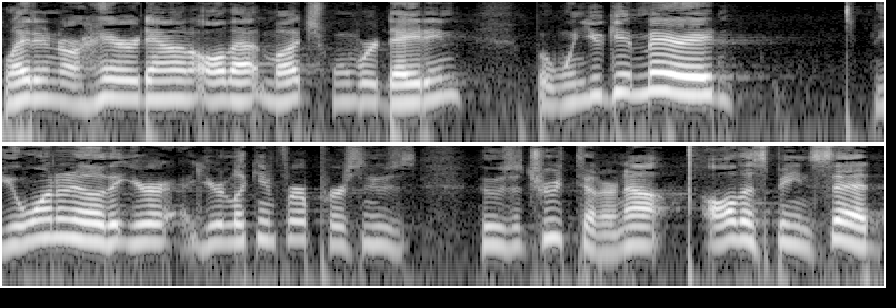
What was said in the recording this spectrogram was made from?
letting our hair down all that much when we're dating. But when you get married, you want to know that you're, you're looking for a person who's, who's a truth teller. Now, all this being said,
